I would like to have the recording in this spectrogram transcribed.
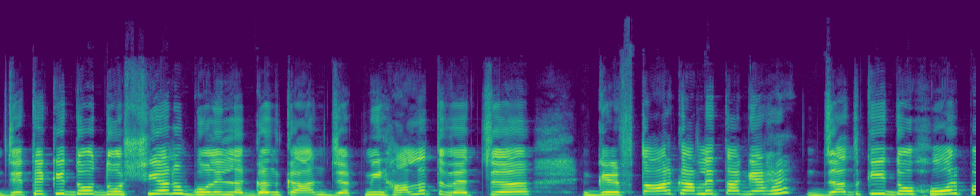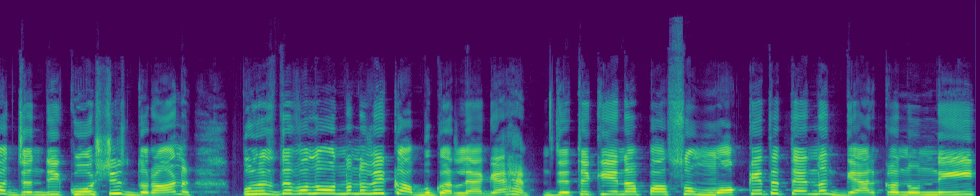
ਜਿੱਥੇ ਕਿ ਦੋ ਦੋਸ਼ੀਆਂ ਨੂੰ ਗੋਲੀ ਲੱਗਣ ਕਾਰਨ ਜ਼ਖਮੀ ਹਾਲਤ ਵਿੱਚ ਗ੍ਰਿਫਤਾਰ ਕਰ ਲਿੱਤਾ ਗਿਆ ਹੈ, ਜਦਕਿ ਦੋ ਹੋਰ ਭੱਜਣ ਦੀ ਕੋਸ਼ਿਸ਼ ਦੌਰਾਨ ਪੁਲਿਸ ਦੇ ਵੱਲੋਂ ਉਹਨਾਂ ਨੂੰ ਵੀ ਕਾਬੂ ਕਰ ਲਿਆ ਗਿਆ ਹੈ, ਜਿੱਥੇ ਕਿ ਇਹਨਾਂ ਪਾਸੋਂ ਮੌਕੇ ਤੇ ਤਿੰਨ ਗੈਰ ਕਾਨੂੰਨੀ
